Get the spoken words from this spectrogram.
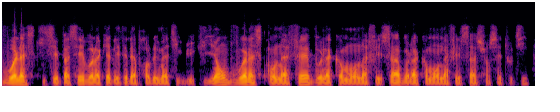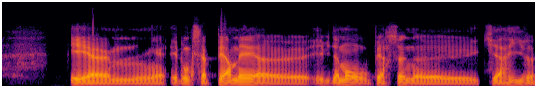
voilà ce qui s'est passé, voilà quelle était la problématique du client, voilà ce qu'on a fait, voilà comment on a fait ça, voilà comment on a fait ça sur cet outil. Et, donc ça permet évidemment aux personnes qui arrivent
